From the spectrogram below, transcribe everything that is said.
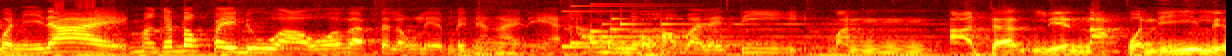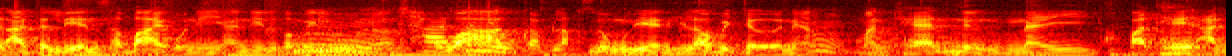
กว่านี้ได้ มันก็ต้องไปดูเอาว่าแบบแต่ละโรงเรียนเป็นยังไงเนี่ยค่ะมันมีความวาไรตี้ มันอาจจะเรียนหนักกว่านี้ หรืออาจจะเรียนสบายกว่านี้ อันนี้เราก็ไม่รู้นะอืมใช่เพราะว่าขึ้นอยู่กับหลักสูตรโรงเรียนที่เราไปเจอเนี่ยมันแค่หนึ่งในประเทศอัน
